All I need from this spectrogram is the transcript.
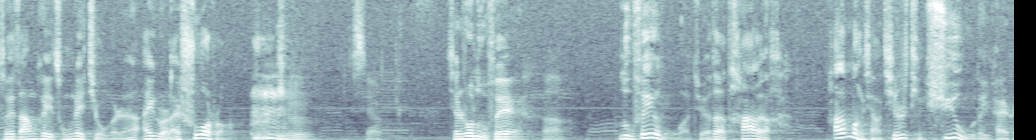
所以咱们可以从这九个人挨个来说说。嗯，行。先说路飞，啊，路飞，我觉得他的他的梦想其实挺虚无的，一开始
